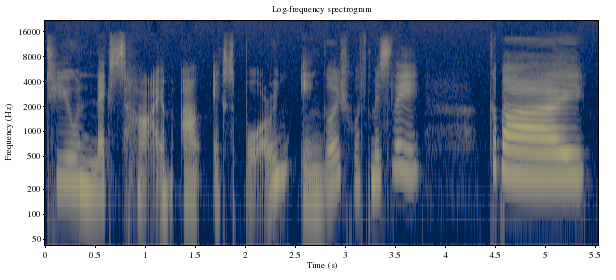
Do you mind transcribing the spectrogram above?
to you next time on Exploring English with Miss Lee. Goodbye.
